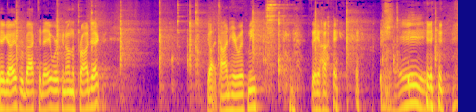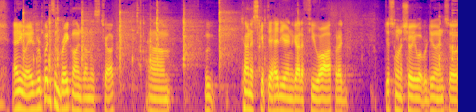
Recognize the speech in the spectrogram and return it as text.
Okay guys, we're back today working on the project. Got Todd here with me. Say hi. Hey. Anyways, we're putting some brake lines on this truck. Um, we kind of skipped ahead here and got a few off, but I just want to show you what we're doing. So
